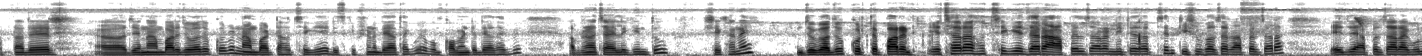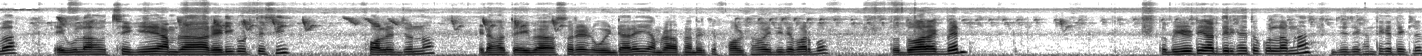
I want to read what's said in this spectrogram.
আপনাদের যে নাম্বারে যোগাযোগ করবেন নাম্বারটা হচ্ছে গিয়ে ডিসক্রিপশনে দেওয়া থাকবে এবং কমেন্টে দেওয়া থাকবে। আপনারা চাইলে কিন্তু সেখানে যোগাযোগ করতে পারেন। এছাড়া হচ্ছে গিয়ে যারা আপেল চারা নিতে যাচ্ছেন, টিস্যু কালচার আপেল চারা, এই যে আপেল চারাগুলো, এগুলা হচ্ছে গিয়ে আমরা রেডি করতেছি ফলের জন্য। এটা হয়তো এই বছরের উইন্টারেই আমরা আপনাদেরকে ফল সহই দিতে পারব। তো দোয়া রাখবেন। তো ভিডিওটি আর দীর্ঘায়িত করলাম না। যে যেখান থেকে দেখলেন,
